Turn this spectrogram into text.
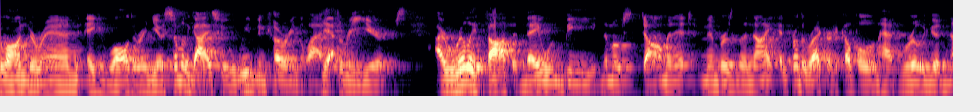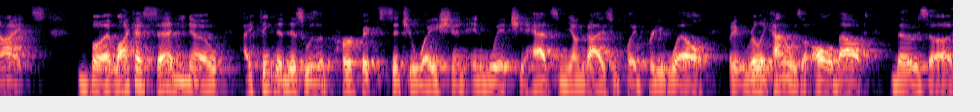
Erlon Duran, Aiken Walder, and, you know, some of the guys who we've been covering the last Yeah. three years, I really thought that they would be the most dominant members of the night. And for the record, a couple of them had really good nights. But like I said, you know, I think that this was a perfect situation in which you had some young guys who played pretty well, but it really kind of was all about those uh,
